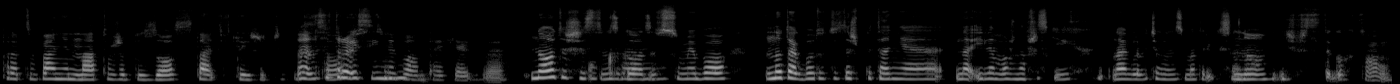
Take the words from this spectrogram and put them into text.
pracowanie na to, żeby zostać w tej rzeczywistości. No, ale to trochę jest inny wątek jakby. No, też się z tym Okej. zgodzę w sumie, bo no tak, bo to, to też pytanie, na ile można wszystkich nagle wyciągnąć z Matrixa. No, niż wszyscy tego chcą.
